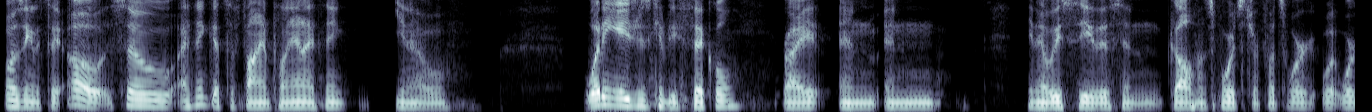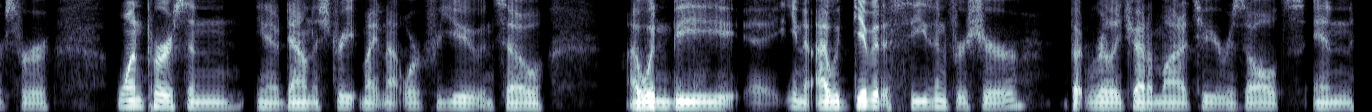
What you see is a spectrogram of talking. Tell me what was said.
what was I gonna say? Oh, so I think that's a fine plan. I think you know, wetting agents can be fickle, right? And and you know we see this in golf and sports stuff. What's work? What works for one person, you know, down the street might not work for you. And so I wouldn't be, uh, you know, I would give it a season for sure, but really try to monitor your results and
